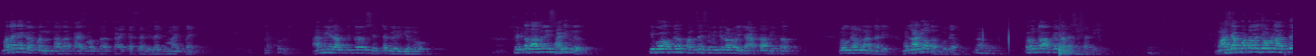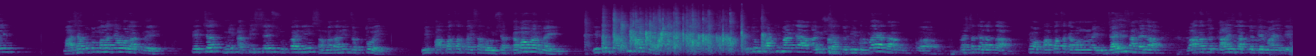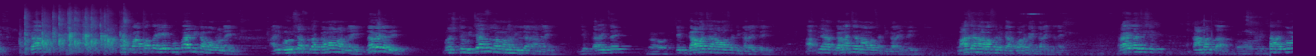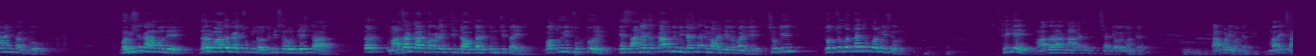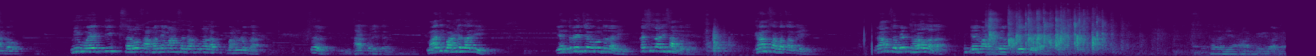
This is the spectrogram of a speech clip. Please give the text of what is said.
मला काय कल्पना दादा काय बोलतात काय कशासाठी जायचं माहीत नाही. आम्ही रात्रीचं शेटच्या घरी गेलो. शेटला दादांनी सांगितलं की बाबा आपल्याला पंचायत समिती लढवायची आठ दहा दिवसात. प्रोग्राम लागणार आहे. म्हणजे लागला होता प्रोग्राम. परंतु आपल्याला कशासाठी माझ्या पोटाला जेवढं लागतंय माझ्या कुटुंबाला जेवढं लागतंय त्याच्यात मी अतिशय सुखाने समाधानी जगतोय. मी पापाचा पैसा भविष्यात कमावणार नाही. इथून पाठीमागल्या इथून पाठीमागल्या आयुष्यात कधी रुपया भ्रष्टाचाराचा किंवा पापाचा कमावणार नाही जाहीर सांगायला वाघाचं काळीच लागतं ते माझ्या ते का? पापाचा एक रुपया मी कमावला नाही आणि भविष्यात सुद्धा कमावणार नाही. नवे नवे भ्रष्ट विचार सुद्धा मला येऊ देणार नाही. जे करायचंय ते गावाच्या नावासाठी करायचंय. आपल्या गणाच्या नावासाठी करायचंय. माझ्या नावासाठी का मला काही करायचं नाही. राहिला विषय कामांचा. अभिमानाने सांगतो. भविष्य काळामध्ये जर माझं काही चुकलं तुम्ही सर्व ज्येष्ठ आहात. तर माझा कान पकडायची जबाबदारी तुमचीच आहे. बा तू चुकतोय. हे सांगायचं काम तुम्ही ज्येष्ठांनी मला केलं पाहिजे. शेवटी जो चुकत नाही तो परमेश्वर. ठीक आहे माझा राग नागाच्या शाट्यावर म्हणतात. तापडे म्हणतात. मला एक सांगाव हो. मी वैयक्तिक सर्वसामान्य माणसाचा कुणाला भांडलो का? सर आजपर्यंत. माझी भांडणं झाली. यंत्रणेच्या विरुद्ध झाली. कशी झाली सांगतो. ग्रामसभा चालू आहे. ग्रामसभेत ठराव झाला. जय महाराष्ट्र जय शिवराय 特别好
